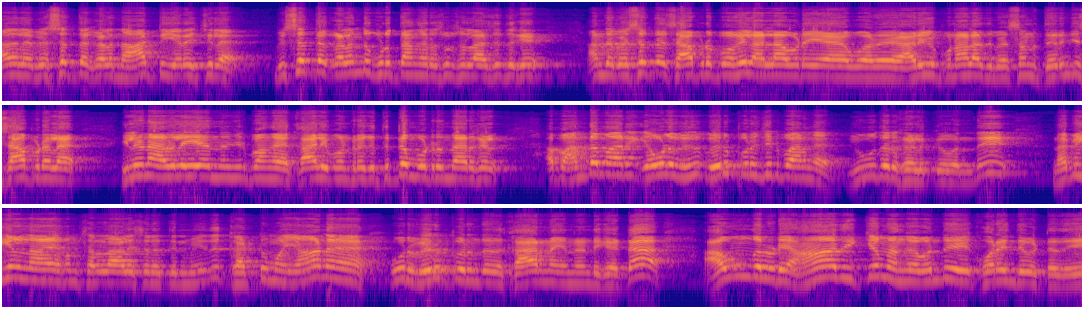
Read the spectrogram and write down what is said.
அதில் விஷத்தை கலந்து ஆட்டு இறைச்சியில் விஷத்தை கலந்து கொடுத்தாங்க ரசூசல்லாசத்துக்கு அந்த விஷத்தை சாப்பிட போகையில் அல்லாவுடைய ஒரு அறிவிப்புனால் அது விஷம்னு தெரிஞ்சு சாப்பிடலை. இல்லைன்னா அதுலேயே தெரிஞ்சிருப்பாங்க காலி பண்ணுறதுக்கு திட்டம் போட்டிருந்தார்கள். அப்போ அந்த மாதிரி எவ்வளோ வெறுப்பு இருந்துட்டு பாருங்க. யூதர்களுக்கு வந்து நபிகள் நாயகம் சல்லாலிசனத்தின் மீது கட்டுமையான ஒரு வெறுப்பு இருந்தது. காரணம் என்னன்னு கேட்டால் அவங்களுடைய ஆதிக்கம் அங்கே வந்து குறைந்து விட்டது.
